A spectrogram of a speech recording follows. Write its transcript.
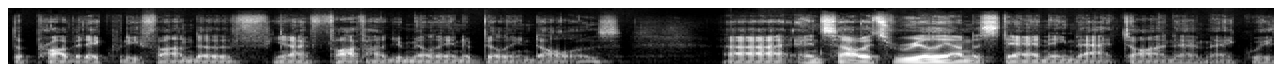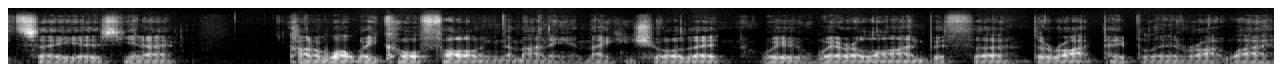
the private equity fund of, you know, 500 million, a billion dollars. Uh, and so it's really understanding that dynamic we see as, you know, kind of what we call following the money and making sure that we, we're aligned with the, the right people in the right way.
